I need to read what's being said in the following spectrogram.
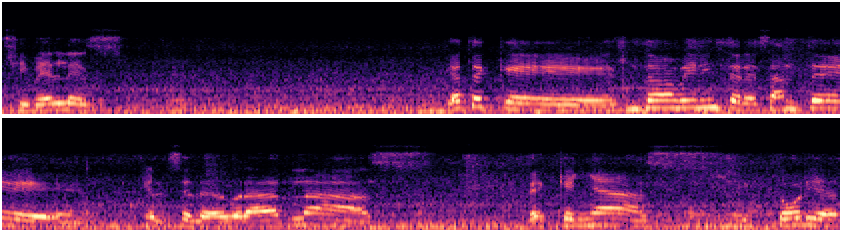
Cibeles. Fíjate que es un tema bien interesante el celebrar las pequeñas victorias.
